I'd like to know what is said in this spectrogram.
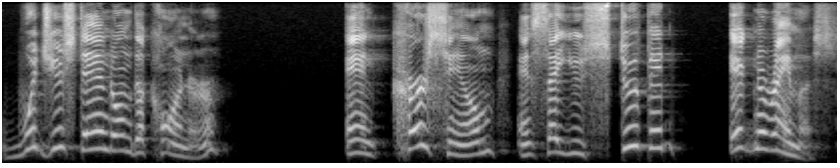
Would you stand on the corner and curse him and say, You stupid ignoramus?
